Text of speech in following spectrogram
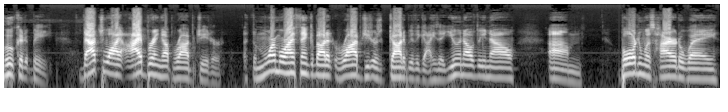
Who could it be? That's why I bring up Rob Jeter. The more and more I think about it, Rob Jeter's got to be the guy. He's at UNLV now. Um, Boldon was hired away,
